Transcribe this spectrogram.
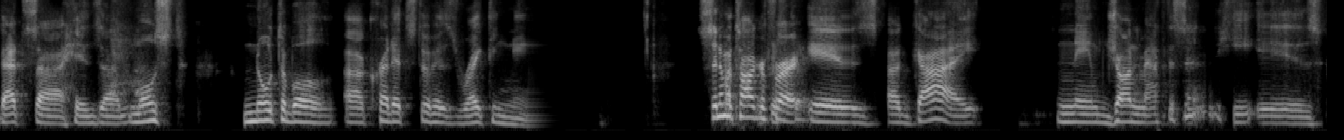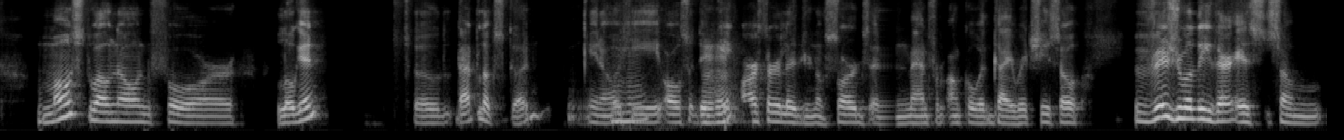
that's uh, his uh, most notable uh, credits to his writing name. Cinematographer is a guy named John Mathieson. He is most well known for Logan. So that looks good. You know, mm-hmm. he also did mm-hmm. Arthur, Legend of Swords, and Man from Uncle with Guy Ritchie. So visually, there is some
